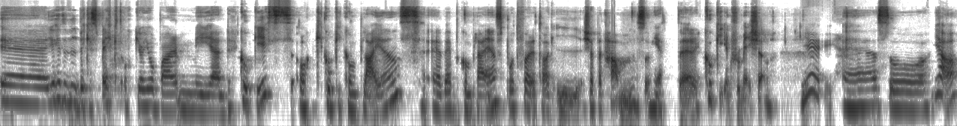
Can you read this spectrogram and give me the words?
Eh, jag heter Vibeke Spekt och jag jobbar med cookies och cookie compliance, eh, web compliance på ett företag i Köpenhamn som heter Cookie Information. Yay. Eh, så ja,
